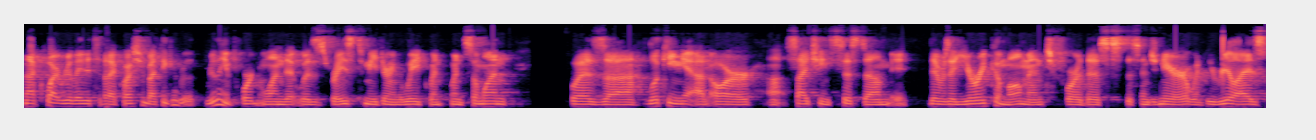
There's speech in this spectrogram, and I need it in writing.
not quite related to that question, but I think a really, really important one that was raised to me during the week when, when someone was uh, looking at our uh, sidechain system. It, there was a eureka moment for this this engineer when he realized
